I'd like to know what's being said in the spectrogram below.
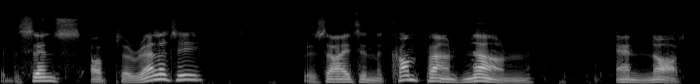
that the sense of plurality resides in the compound noun and not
